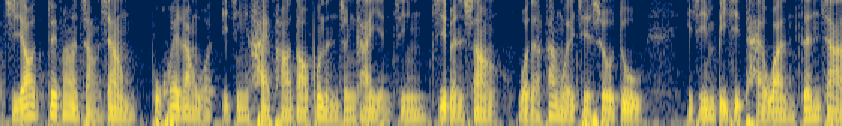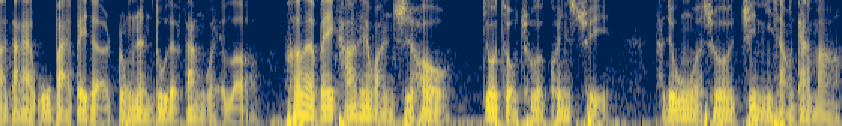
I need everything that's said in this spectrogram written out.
只要对方的长相不会让我已经害怕到不能睁开眼睛，基本上我的范围接受度已经比起台湾增加了大概五百倍的容忍度的范围了。喝了杯咖啡完之后，又走出了 Queen Street，他就问我说俊你想要干嘛？”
